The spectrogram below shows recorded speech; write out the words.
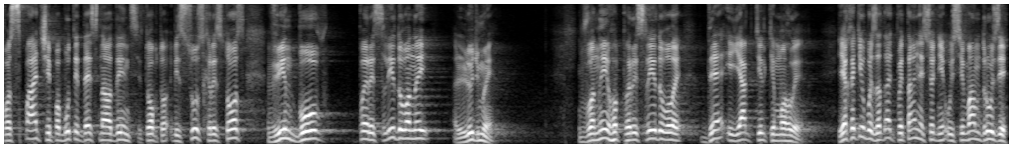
поспати чи побути десь наодинці. Тобто Ісус Христос, Він був переслідуваний людьми. Вони його переслідували де і як тільки могли. Я хотів би задати питання сьогодні усім вам, друзі,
